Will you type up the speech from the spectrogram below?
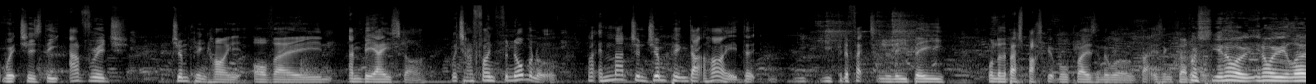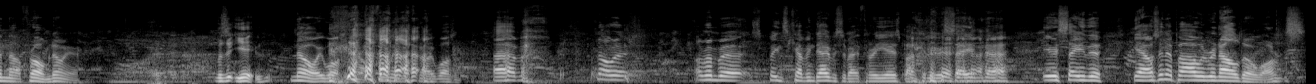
which is the average jumping height of a NBA star, which I find phenomenal. Like, imagine jumping that high that you, you could effectively be one of the best basketball players in the world. That is incredible. Chris, you know, you know where you learned that from, don't you? Was it you? No, it wasn't. No, enough, no it wasn't. Um, no, uh, I remember speaking to Kevin Davies about three years back, and he was saying uh, he was saying that yeah, I was in a bar with Ronaldo once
